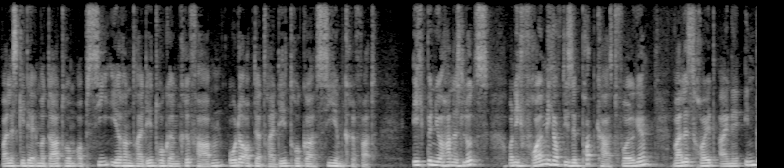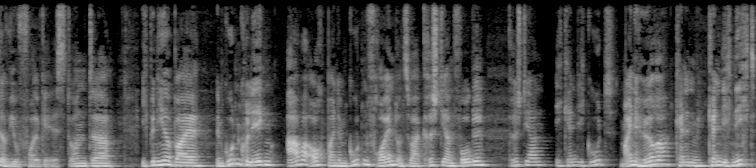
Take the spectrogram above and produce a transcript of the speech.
weil es geht ja immer darum, ob Sie Ihren 3D-Drucker im Griff haben oder ob der 3D-Drucker Sie im Griff hat. Ich bin Johannes Lutz und ich freue mich auf diese Podcast-Folge, weil es heute eine Interview-Folge ist. Und äh, ich bin hier bei einem guten Kollegen, aber auch bei einem guten Freund, und zwar Christian Vogel. Christian, ich kenne dich gut. Meine Hörer kennen, kennen dich nicht.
